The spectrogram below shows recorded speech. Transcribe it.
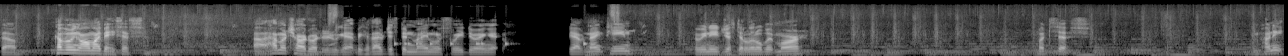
so covering all my bases. Uh, how much hardware did we get? Because I've just been mindlessly doing it. We have 19, so we need just a little bit more. What's this? Some honey.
